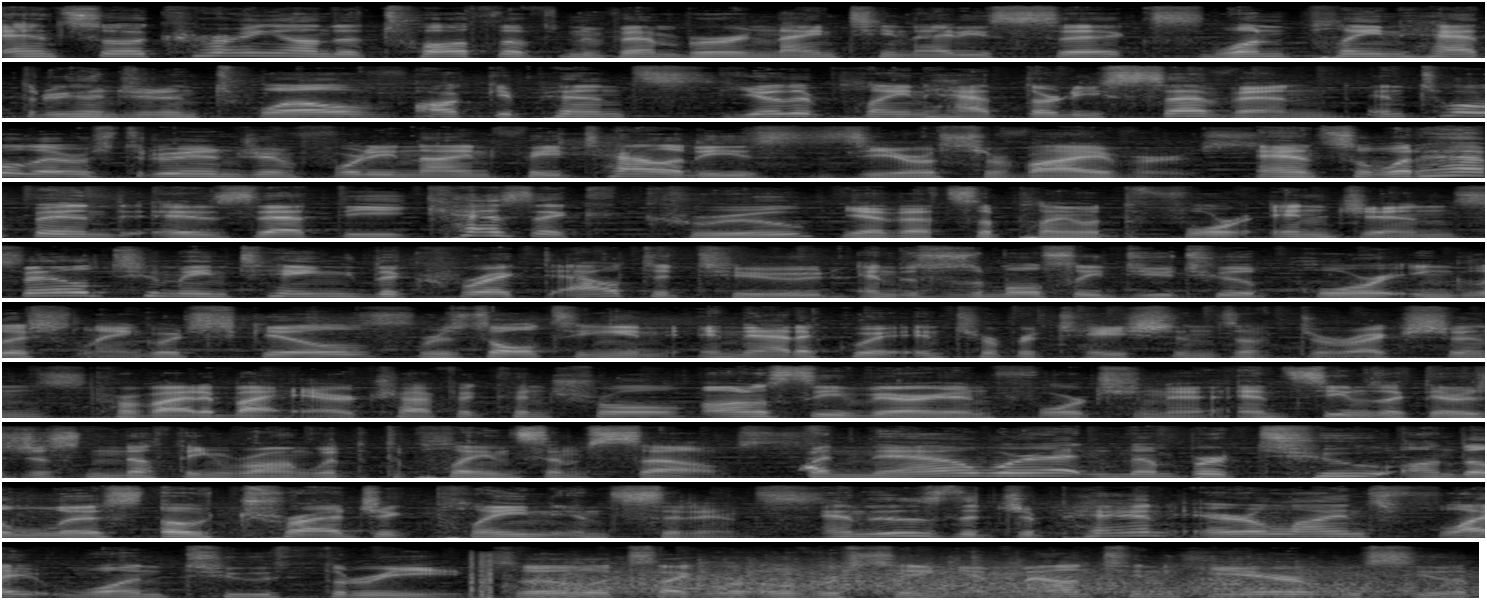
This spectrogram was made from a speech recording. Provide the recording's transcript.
And so occurring on the 12th of November 1996, one plane had 312 occupants, the other plane had 37. In total, there was 349 fatalities, zero survivors. And so what happened is that the Kazakh crew, yeah, that's the plane with the four engines, failed to maintain the correct altitude, and this was mostly due to the poor English language skills, resulting in inadequate interpretations of directions provided by air traffic control. Honestly, very unfortunate, and seems like there's just nothing wrong with the planes themselves. But now now we're at number 2 on the list of tragic plane incidents. And this is the Japan Airlines Flight 123. So it looks like we're overseeing a mountain here. We see the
